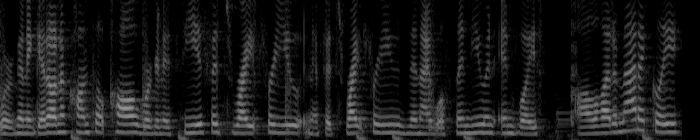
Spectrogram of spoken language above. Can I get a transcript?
We're gonna get on a consult call. We're gonna see if it's right for you. And if it's right for you, then I will send you an invoice all automatically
